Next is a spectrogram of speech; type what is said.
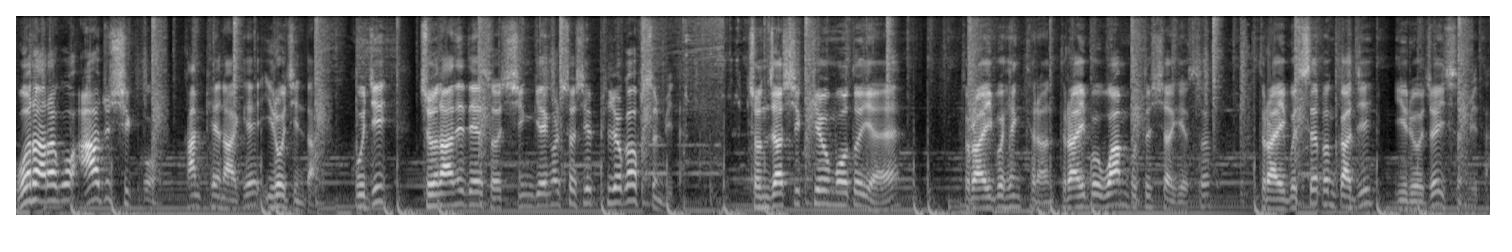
원활하고 아주 쉽고 간편하게 이루어진다. 굳이 전환에 대해서 신경을 쓰실 필요가 없습니다. 전자식 기어 모드의 드라이브 형태는 드라이브 1부터 시작해서 드라이브 7까지 이루어져 있습니다.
